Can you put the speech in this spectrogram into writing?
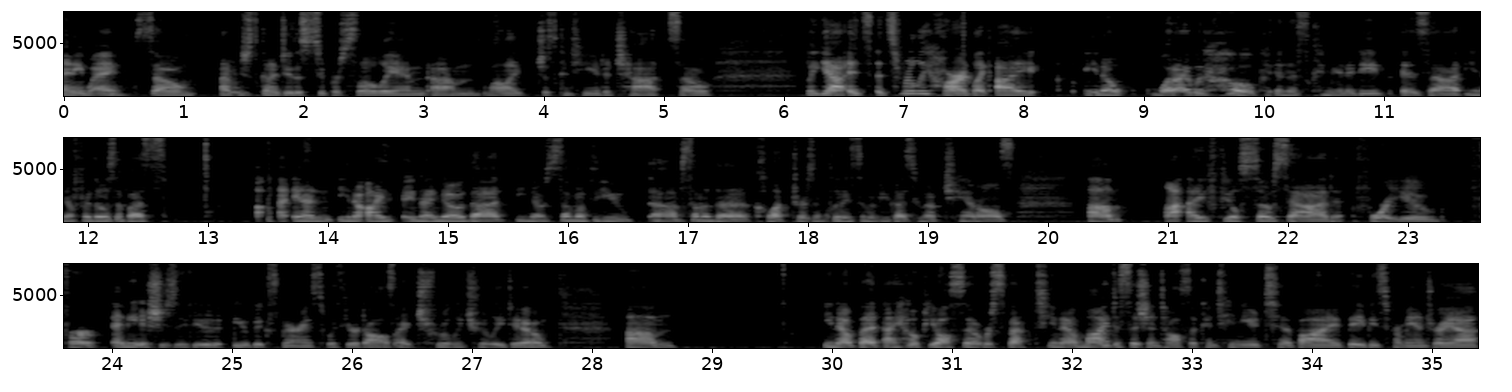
anyway, so I'm just going to do this super slowly and um, while I just continue to chat. So, but yeah, it's it's really hard. Like I you know, what I would hope in this community is that, you know, for those of us, and you know, I and I know that you know some of you, um, some of the collectors, including some of you guys who have channels, um, I, I feel so sad for you for any issues if you you've experienced with your dolls. I truly, truly do. Um, you know, but I hope you also respect, you know, my decision to also continue to buy babies from Andrea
